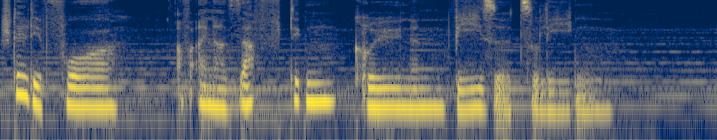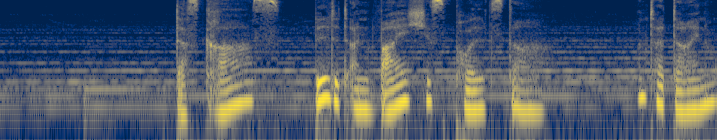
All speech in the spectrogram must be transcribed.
Stell dir vor, auf einer saftigen grünen Wiese zu liegen. Das Gras bildet ein weiches Polster unter deinem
